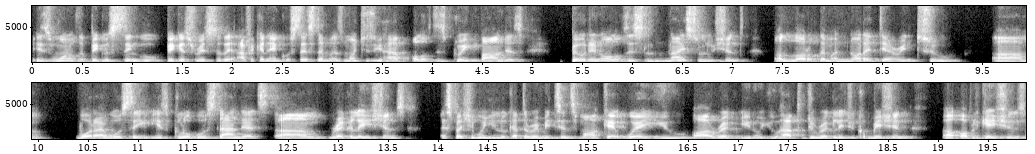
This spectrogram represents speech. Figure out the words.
is one of the biggest single biggest risks to the African ecosystem. As much as you have all of these great founders building all of these nice solutions, a lot of them are not adhering to um, what I will say is global standards um, regulations especially when you look at the remittance market where you are you know you have to do regulatory commission uh, obligations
